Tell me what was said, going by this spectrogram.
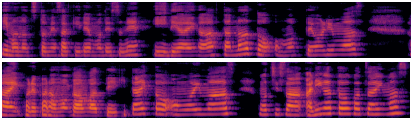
今の勤め先でもですね、いい出会いがあったなと思っております。はい、これからも頑張っていきたいと思います。もちさん、ありがとうございます。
